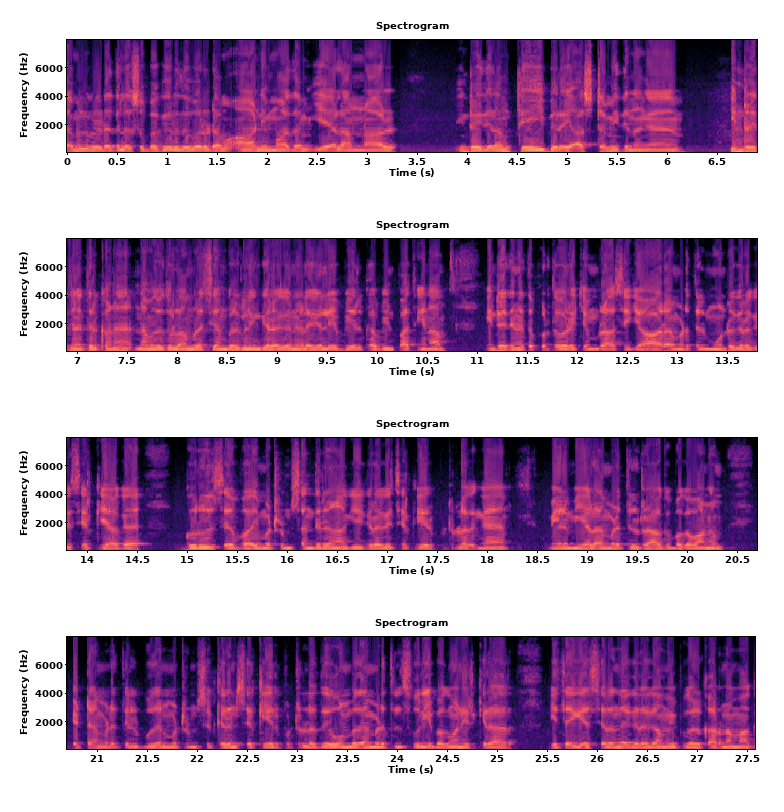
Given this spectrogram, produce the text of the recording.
தமிழ் வருடத்தில் சுபகிருது வருடம் ஆனி மாதம் ஏழாம் நாள். இன்றைய தினம் தேய்பிறை அஷ்டமி தினங்க. இன்றைய தினத்திற்கான நமது துலாம் ராசி அன்பர்களின் கிரக நிலைகள் எப்படி இருக்கு அப்படின்னு பார்த்தீங்கன்னா இன்றைய தினத்தை பொறுத்த வரைக்கும் ராசிக்கு ஆறாம் இடத்தில் மூன்று கிரக சேர்க்கையாக குரு செவ்வாய் மற்றும் சந்திரன் ஆகிய கிரக சேர்க்கை ஏற்பட்டுள்ளதுங்க. மேலும் ஏழாம் இடத்தில் ராகு பகவானும் எட்டாம் இடத்தில் புதன் மற்றும் சுக்கிரன் சேர்க்கை ஏற்பட்டுள்ளது. ஒன்பதாம் இடத்தில் சூரிய பகவான் இருக்கிறார். இத்தகைய சிறந்த கிரக அமைப்புகள் காரணமாக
